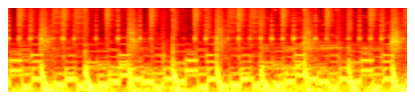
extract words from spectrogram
Thank you.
